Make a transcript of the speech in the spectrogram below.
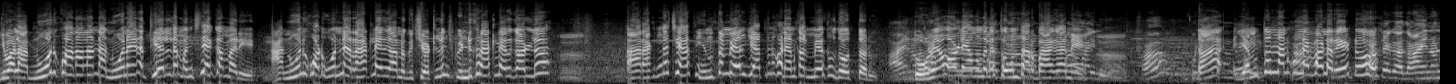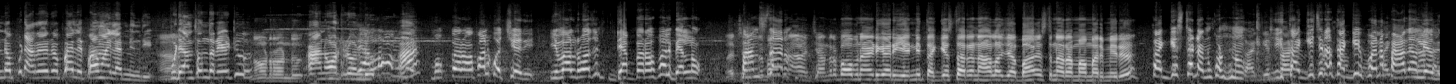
ఇవాళ ఆ నూనె కొనాలన్న నూనె అయినా తేలితే మంచిదేకా మరి. ఆ నూనె కూడా ఉన్నే రావట్లేదు చెట్ల నుంచి పిండికి రావట్లేదు వాళ్ళు. ఆ రకంగా చేత ఇంత మేలు చేస్తున్నా కూడా వెనకాల మేకలు తోస్తారు తోమే వాళ్ళు ఏముందిలే తోముతారు బాగానే. ఎంత ఉంది అనుకునే వాళ్ళ రేటు? అంతే కదా ఆయన ఉన్నప్పుడు అరవై రూపాయలు పామాయిల్ అమ్మింది. ఇప్పుడు ఎంత ఉంది రేటు? నూట రెండు. ఆ నూట రెండు. ఆ? ముప్పై రూపాయలకి వచ్చేది. ఇవాళ రోజు డెబ్బై రూపాయలు బెల్లం. పంచదార. చంద్రబాబు నాయుడు గారు ఎన్ని తగ్గిస్తారని ఆలోచన భావిస్తున్నారమ్మా మరి మీరు? తగ్గిస్తాడు అనుకుంటున్నాం ఈ తగ్గించినా తగ్గిపోయినా పాదం లేదు.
